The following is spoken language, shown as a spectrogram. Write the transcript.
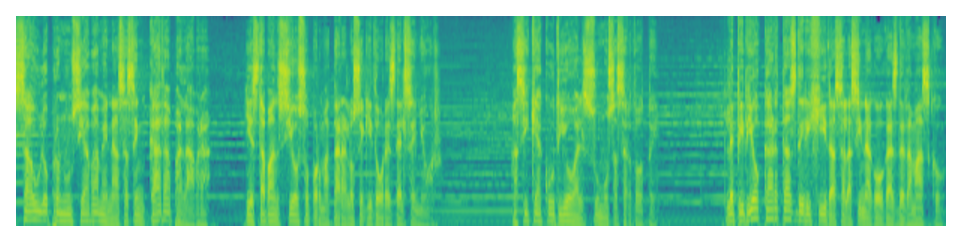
Saulo pronunciaba amenazas en cada palabra y estaba ansioso por matar a los seguidores del Señor. Así que acudió al sumo sacerdote. Le pidió cartas dirigidas a las sinagogas de Damasco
